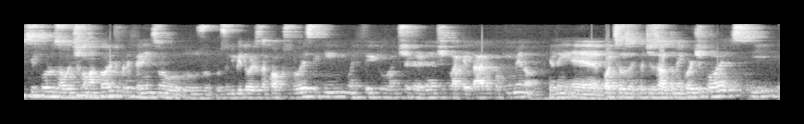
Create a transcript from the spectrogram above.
Se for usar o anti-inflamatório, de preferência os, os, inibidores da COX-2, que tem um efeito antiagregante plaquetário um pouquinho menor. Ele é, pode ser utilizado também corticoides e,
